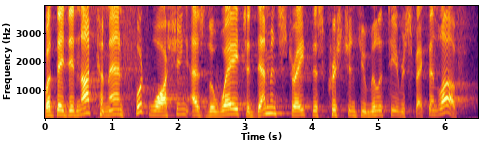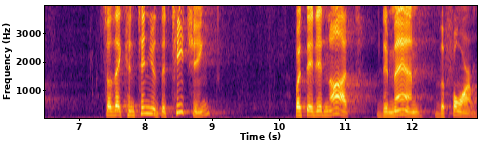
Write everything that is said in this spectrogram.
But they did not command foot washing as the way to demonstrate this Christian humility, respect, and love. So they continued the teaching, but they did not demand the form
